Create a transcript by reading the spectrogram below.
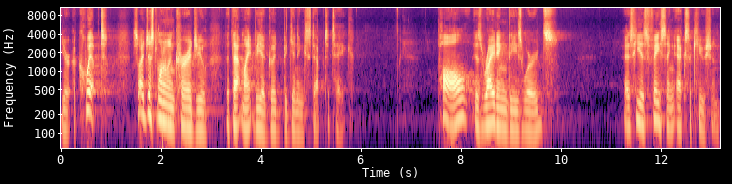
you're equipped. So I just want to encourage you that that might be a good beginning step to take. Paul is writing these words as he is facing execution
